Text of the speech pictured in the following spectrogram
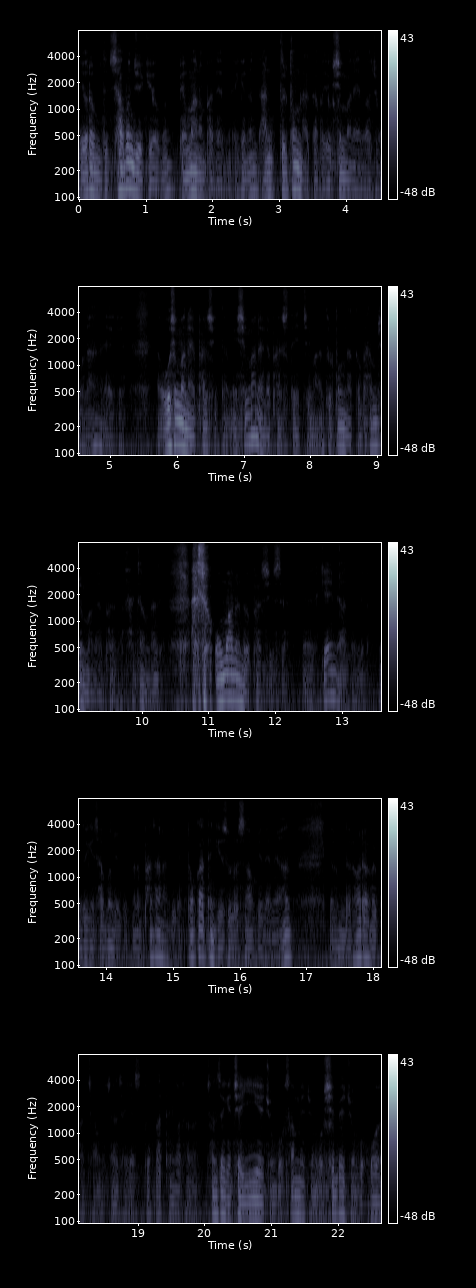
여러분들 자본주의 기업은 100만 원 받아야 된다. 이거는 안 들통 날까봐 60만 원에 넣어주거나 이게 50만 원에 팔 수 있다면 10만 원에 팔 수도 있지만 들통 날까봐 30만 원에 팔까 살짝 나죠. 그래서 5만 원도 팔수 있어요. 예, 게임이 안 됩니다. 전 세계 자본주의 국가는 파산하게 됩니다. 똑같은 기술로 싸우게 되면 여러분들 허락을 받지 않고 전 세계에서 똑같은 것은 전 세계 제 2의 중국, 3의 중국, 10의 중국, 5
